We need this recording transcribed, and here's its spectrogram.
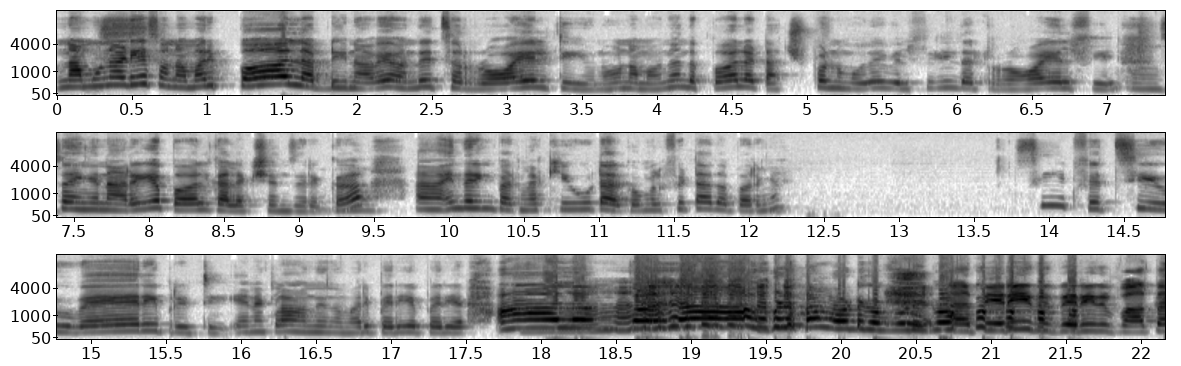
நான் முன்னாடியே சொன்ன மாதிரி பேர்ல் அப்படின்னாவே வந்து இட்ஸ் அ ராயல்ட்டி யூனோ நம்ம வந்து அந்த பேர்லை டச் பண்ணும்போது will feel that royal feel so இங்கே நிறைய பேர்ல் கலெக்ஷன்ஸ் இருக்கு. அஹ் இந்த ரிங் பார்த்தீங்களா க்யூட்டாக இருக்கு. உங்களுக்கு ஃபிட் ஆகுதா பாருங்க. See it fits you very pretty. எனக்கெல்லாம் வந்து இந்த மாதிரி பெரிய பெரிய போட்டுக்க பிடிக்கும். தெரியுது தெரியுது பார்த்தா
